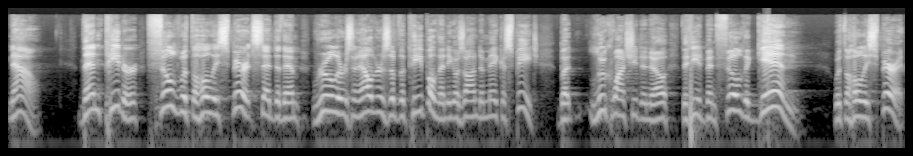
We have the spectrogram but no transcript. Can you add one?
Now, then Peter, filled with the Holy Spirit, said to them, Rulers and elders of the people. Then he goes on to make a speech. But Luke wants you to know that he had been filled again with the Holy Spirit.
